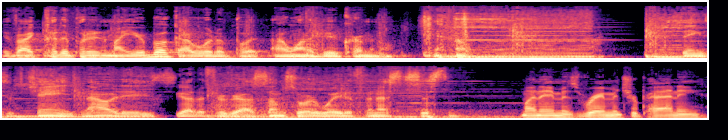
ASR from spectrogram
If I could have put it in my yearbook, I would have put, I want to be a criminal. Things have changed. Nowadays, you got to figure out some sort of way to finesse the system. My name is Raymond Trapani,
